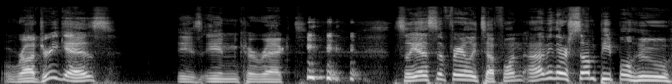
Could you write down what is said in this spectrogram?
Rodriguez is incorrect. so yeah, it's a fairly tough one. I mean, there are some people who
